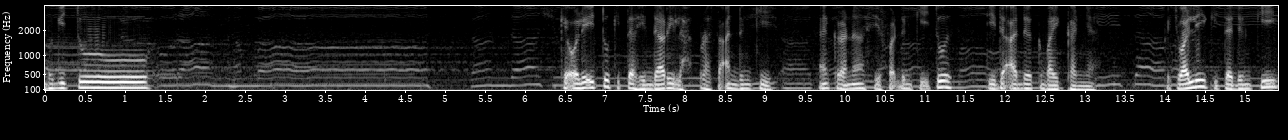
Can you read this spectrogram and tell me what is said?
begitu Okay, oleh itu kita hindarilah perasaan dengki. Eh, kerana sifat dengki itu tidak ada kebaikannya. Kecuali kita dengki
